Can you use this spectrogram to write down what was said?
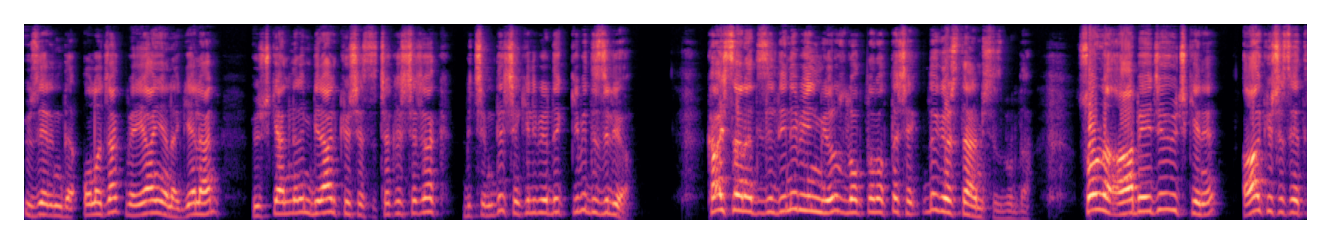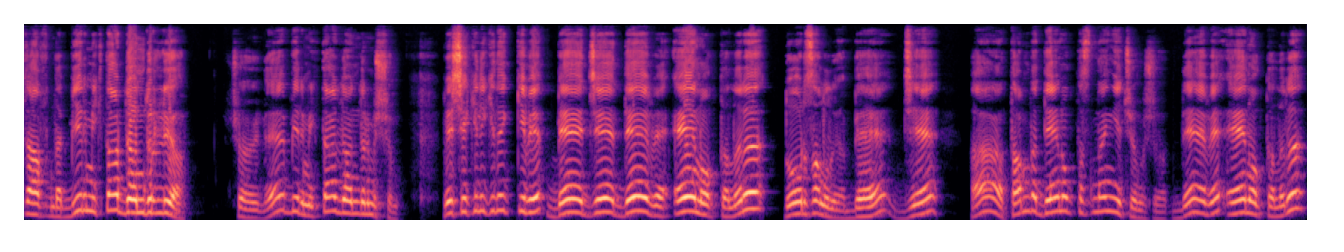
üzerinde olacak ve yan yana gelen üçgenlerin birer köşesi çakışacak biçimde şekil 1'deki gibi diziliyor. Kaç tane dizildiğini bilmiyoruz. Nokta nokta şeklinde göstermişiz burada. Sonra ABC üçgeni A köşesi etrafında bir miktar döndürülüyor. Şöyle bir miktar döndürmüşüm. Ve şekil 2'deki gibi B, C, D ve E noktaları doğrusal oluyor. B, C, ha tam da D noktasından geçiyormuş o. D ve E noktaları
